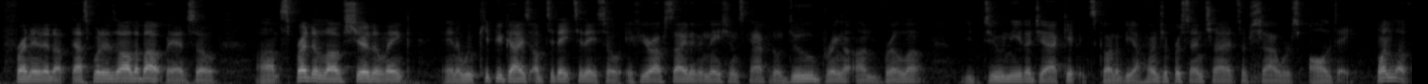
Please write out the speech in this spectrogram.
fronting it up. That's what it's all about, man. So um, spread the love, share the link, and we'll keep you guys up to date today. So if you're outside in the nation's capital, do bring an umbrella you do need a jacket. It's going to be a 100% chance of showers all day. One love.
